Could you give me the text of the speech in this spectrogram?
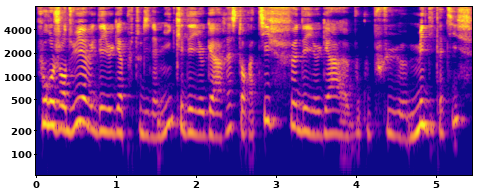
pour aujourd'hui avec des yogas plutôt dynamiques, des yogas restauratifs, des yogas beaucoup plus méditatifs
